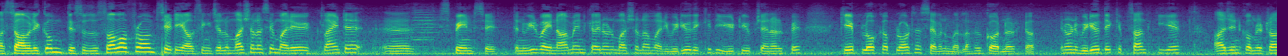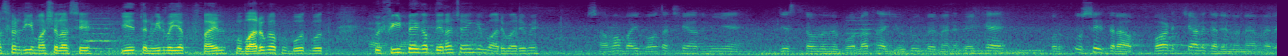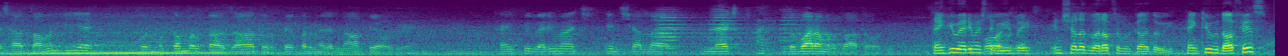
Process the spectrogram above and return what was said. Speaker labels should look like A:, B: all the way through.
A: Aslam this is Usama from city housing चलो, माशाल्लाह से हमारे क्लाइंट है स्पेन से। तनवीर भाई नाम है इनका, इन्होंने माशाल्लाह हमारी वीडियो देखी थी यूट्यूब चैनल पे। के ब्लॉक का प्लॉट है सेवन मरला का कॉर्नर का। इन्होंने वीडियो देख के पसंद की है। आज इनको हमने ट्रांसफ़र दी माशाल्लाह से। ये तनवीर भाई आपकी फ़ाइल मुबारक आपको बहुत बहुत। कोई फीडबैक आप देना चाहेंगे हमारे बारे में?
B: उसामा भाई बहुत अच्छे आदमी हैं। जिस तरह उन्होंने बोला था यूट्यूब पे मैंने देखा है। और उसी तरह बढ़ चढ़ कर इन्होंने मेरे साथ ताउन किया है। और मुकम्मल कागजात और पेपर मेरे नाम पे हो गए हैं। Thank you very much in next दोबारा मुलाकात होगी।
A: Thank you very much Tanveer भाई। इन दोबारा आपसे मुलाकात होगी। Thank you खुदाफिज़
